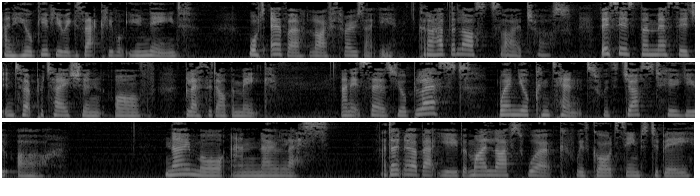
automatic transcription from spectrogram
And He'll give you exactly what you need, whatever life throws at you. Could I have the last slide, Charles? This is the message interpretation of Blessed are the meek. And it says, You're blessed when you're content with just who you are. No more and no less. I don't know about you, but my life's work with God seems to be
